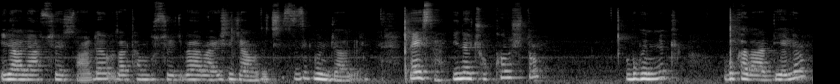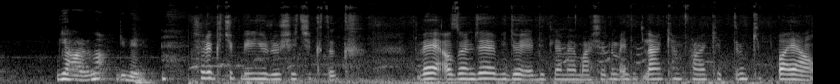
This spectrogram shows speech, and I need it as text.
İlerleyen süreçlerde zaten bu süreci beraber yaşayacağımız için sizi güncellerim. Neyse yine çok konuştum. Bugünlük bu kadar diyelim. Yarına gidelim. Şöyle küçük bir yürüyüşe çıktık. Ve az önce videoyu editlemeye başladım. Editlerken fark ettim ki bayağı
